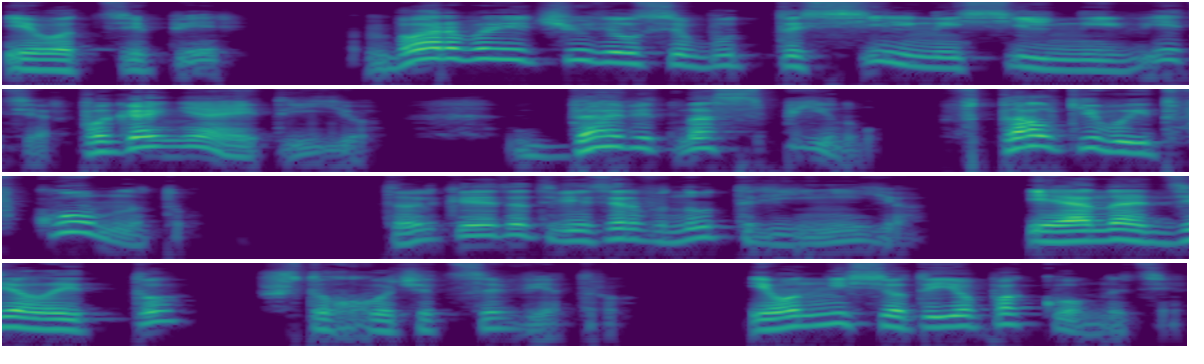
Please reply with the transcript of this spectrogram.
И вот теперь Барбаре чудился, будто сильный-сильный ветер погоняет ее, давит на спину, вталкивает в комнату. Только этот ветер внутри нее, и она делает то, что хочется ветру и он несет ее по комнате.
